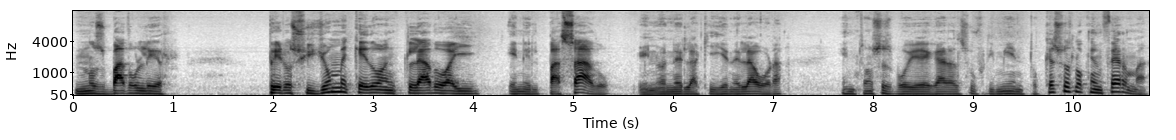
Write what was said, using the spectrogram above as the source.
nos va a doler pero si yo me quedo anclado ahí en el pasado y no en el aquí y en el ahora, entonces voy a llegar al sufrimiento, que eso es lo que enferma.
